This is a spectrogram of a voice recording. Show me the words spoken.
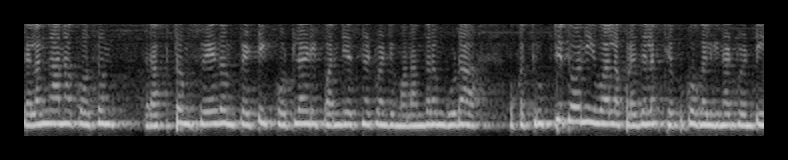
తెలంగాణ కోసం రక్తం స్వేదం పెట్టి కొట్లాడి పనిచేసినటువంటి మనందరం కూడా ఒక తృప్తితోని ఇవాళ ప్రజలకు చెప్పుకోగలిగినటువంటి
